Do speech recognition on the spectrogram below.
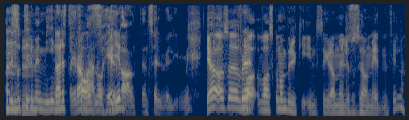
At liksom, Mm. til og med min er Instagram er noe helt liv. annet enn selve livet mitt. Ja, altså, Fordi, hva, hva skal man bruke Instagram eller sosiale medier til? da?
